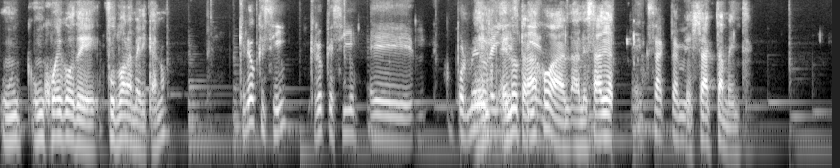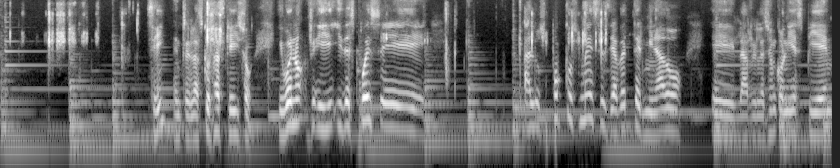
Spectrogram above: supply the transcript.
un, juego de fútbol americano? Creo que sí, creo que sí. Eh, por medio él, de él lo trajo al, estadio. Exactamente. Exactamente. Sí, entre las cosas que hizo. Y bueno, y, después, eh, a los pocos meses de haber terminado eh, la relación con ESPN,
